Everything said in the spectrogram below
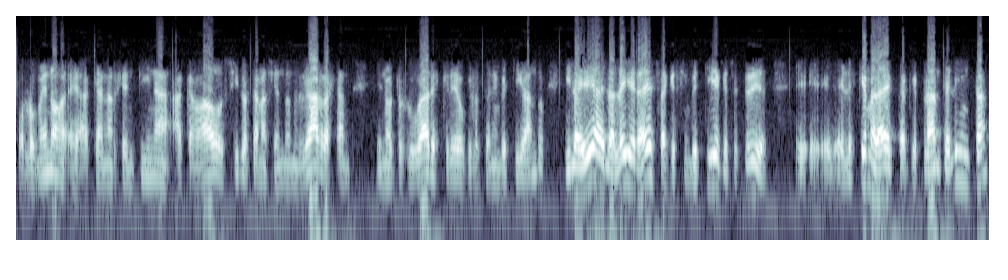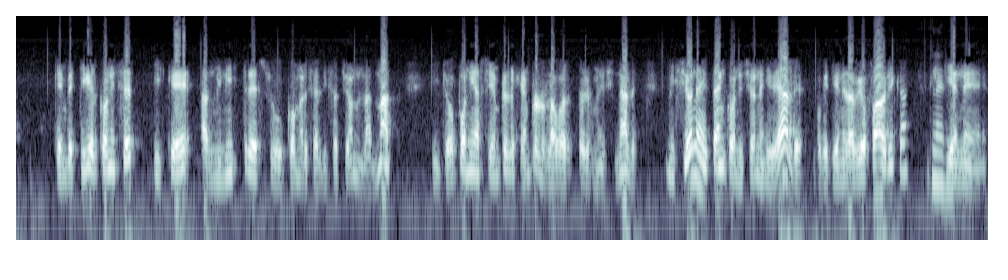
por lo menos eh, acá en Argentina, acabado, sí lo están haciendo en el Garrahan, en otros lugares creo que lo están investigando, y la idea de la ley era esa, que se investigue, que se estudie. Eh, el esquema era este, que plante el INTA, que investigue el CONICET y que administre su comercialización en la ANMAT. Y yo ponía siempre el ejemplo de los laboratorios medicinales. Misiones está en condiciones ideales, porque tiene la biofábrica, tiene,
